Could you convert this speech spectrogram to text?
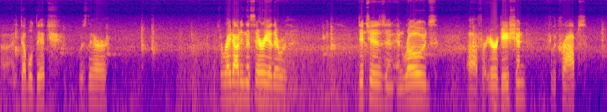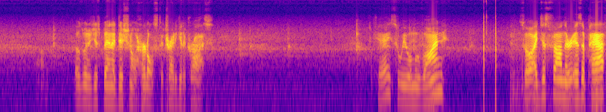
Uh, a double ditch was there. So right out in this area there were ditches and, and roads uh, for irrigation for the crops. Um, those would have just been additional hurdles to try to get across. Okay, so we will move on. So I just found there is a path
